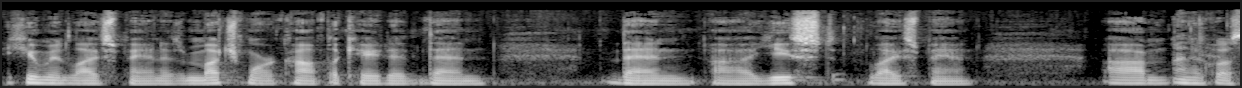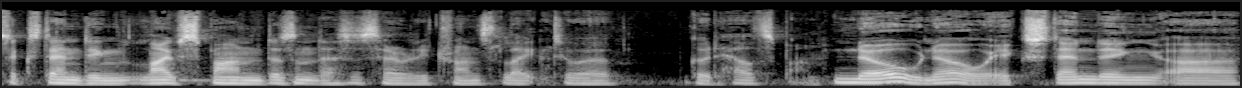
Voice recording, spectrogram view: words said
human lifespan is much more complicated than, than uh, yeast lifespan. Um, and of course, extending lifespan doesn't necessarily translate to a good health span. No, no. Extending uh,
